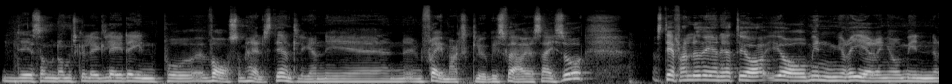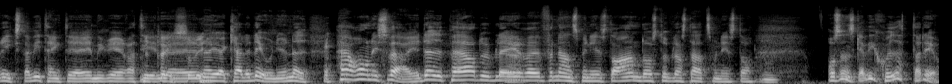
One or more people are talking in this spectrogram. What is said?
Det är som de skulle glida in på vad som helst egentligen i en, en frimärksklubb i Sverige och säga så Stefan Löfven heter jag. Jag och min regering och min riksdag vi tänkte emigrera till eh. Nya Kaledonien nu. Här har ni Sverige. Du Per, du blir Ja. eh, finansminister. Anders, du blir statsminister. Mm. Och sen ska vi sköta det.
